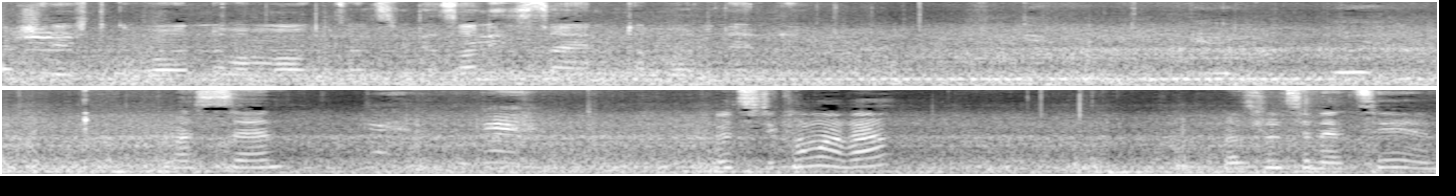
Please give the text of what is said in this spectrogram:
total schlecht geworden, aber morgen soll es wieder sonnig sein und am Wochenende. Was denn? Willst du die Kamera? Was willst du denn erzählen?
